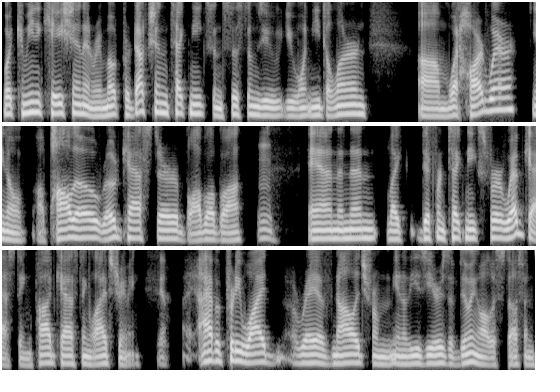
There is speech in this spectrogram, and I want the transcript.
what communication and remote production techniques and systems you you want need to learn, um, what hardware, you know, Apollo, RodeCaster, blah blah blah, mm. and and then like different techniques for webcasting, podcasting, live streaming. Yeah, I have a pretty wide array of knowledge from you know these years of doing all this stuff, and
